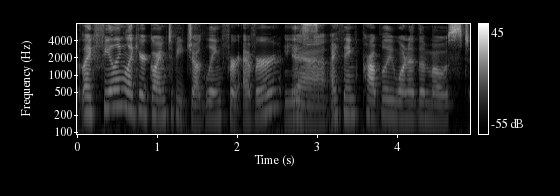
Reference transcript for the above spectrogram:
Like feeling like you're going to be juggling forever Yeah. is I think probably one of the most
